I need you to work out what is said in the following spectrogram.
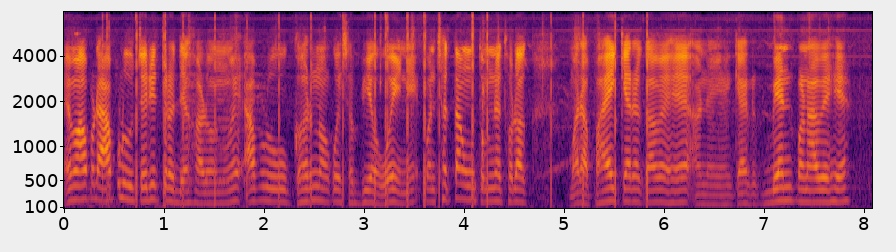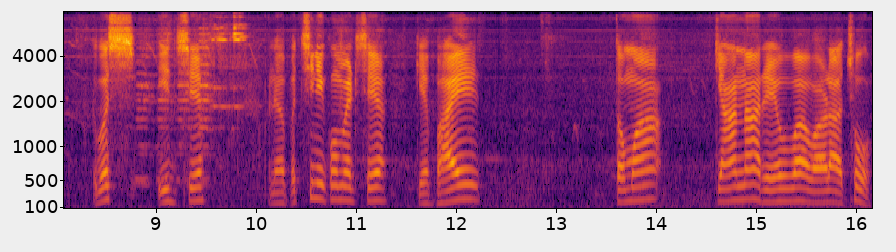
એમાં આપણે આપણું ચરિત્ર દેખાડવાનું હોય, આપણું ઘરનો કોઈ સભ્ય હોય નહીં. પણ છતાં હું તમને થોડાક, મારા ભાઈ ક્યારેક આવે છે અને ક્યારેક બેન પણ આવે છે. બસ એ જ છે. અને પછીની કોમેન્ટ છે કે, ભાઈ, તમા ક્યાંના રહેવાવાળા છો?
